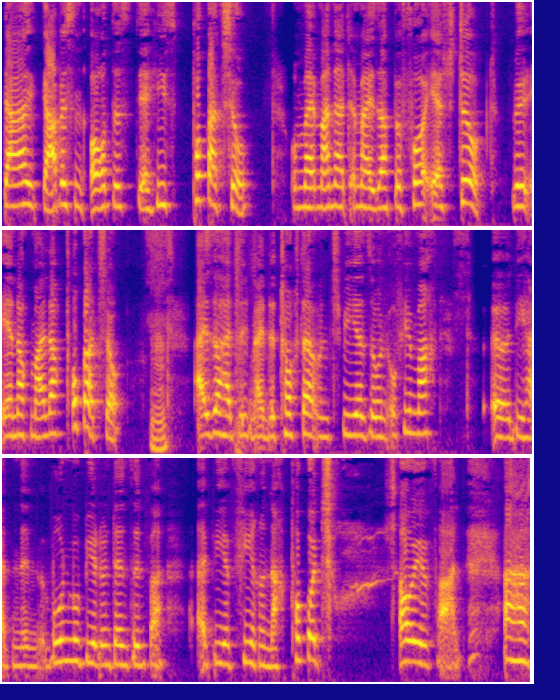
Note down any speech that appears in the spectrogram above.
da gab es einen Ort, der hieß Pokatschow. Und mein Mann hat immer gesagt, bevor er stirbt, will er noch mal nach Pokatschow. Also hat sich meine Tochter und Schwiegersohn aufgemacht. Äh, die hatten ein Wohnmobil und dann sind wir, äh, wir Viere nach Pokatschow gefahren. Ach,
